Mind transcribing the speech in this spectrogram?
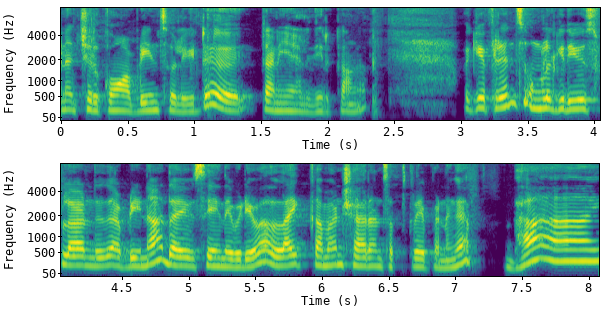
இணைச்சிருக்கோம் அப்படின்னு சொல்லிட்டு தனியாக எழுதியிருக்காங்க. ஓகே ஃப்ரெண்ட்ஸ் உங்களுக்கு இது யூஸ்ஃபுல்லாக இருந்தது அப்படின்னா தயவுசெய்து இந்த வீடியோவை like comment share and subscribe பண்ணுங்கள் பாய்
